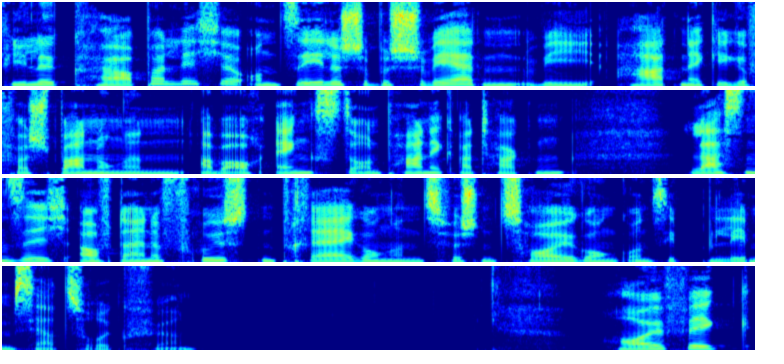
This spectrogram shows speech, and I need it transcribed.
Viele körperliche und seelische Beschwerden wie hartnäckige Verspannungen, aber auch Ängste und Panikattacken lassen sich auf deine frühesten Prägungen zwischen Zeugung und siebten Lebensjahr zurückführen. Häufig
